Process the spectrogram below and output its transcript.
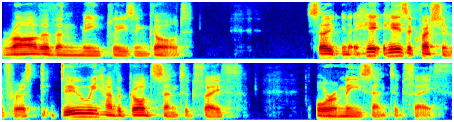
rather than me pleasing God. So, you know, here, here's a question for us: Do we have a God-centered faith or a me-centered faith?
